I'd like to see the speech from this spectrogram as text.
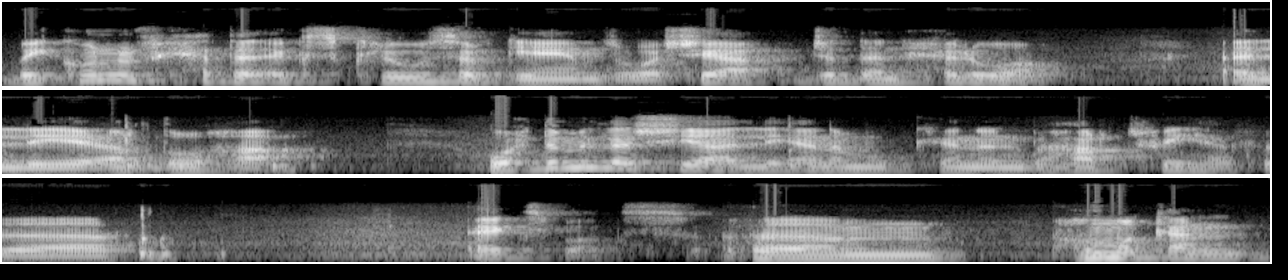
بيكونوا في حتى exclusive games وأشياء جدا حلوة اللي يعرضوها. واحدة من الأشياء اللي أنا ممكن انبهرت فيها في Xbox هم كان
